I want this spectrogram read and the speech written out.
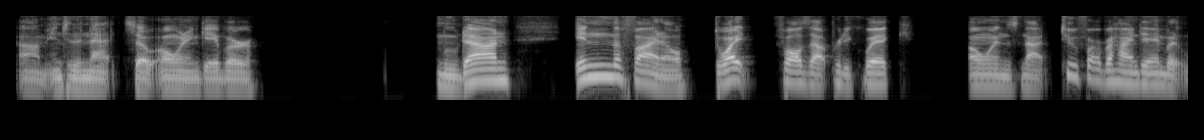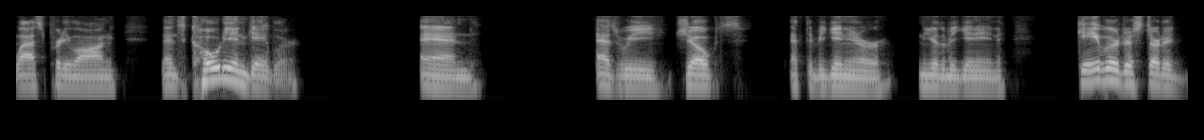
um, into the net. So Owen and Gabler moved on. in the final, Dwight falls out pretty quick. Owen's not too far behind him, but it lasts pretty long. Then it's Cody and Gabler. And as we joked at the beginning or near the beginning, Gabler just started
